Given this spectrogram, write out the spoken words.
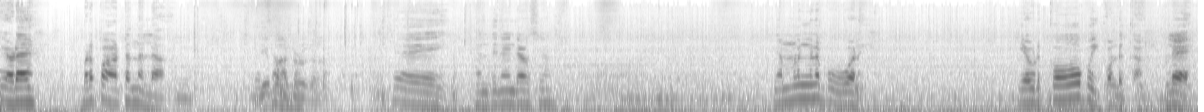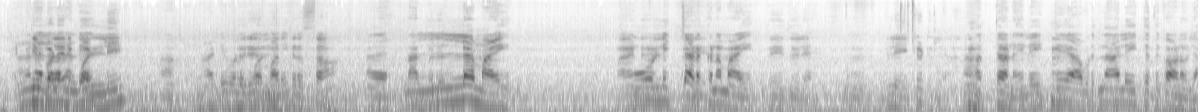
എവിടെ? ഇവിടെ പാട്ടൊന്നല്ല. ഏയ് എന്തിനാ അതിന്റെ ആവശ്യം? നമ്മളിങ്ങനെ പോവാണ്. എവിടേക്കോ പോയിക്കൊണ്ടിരിക്കാം അല്ലേ? പള്ളി. അടിപൊളി മദ്രസ. അതെ നല്ല മഴയും. പൊള്ളിച്ചടക്കണ മഴയും. അതാണ് ലൈറ്റ് അവിടുന്ന് ആ ലൈറ്റത്ത് കാണൂല.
